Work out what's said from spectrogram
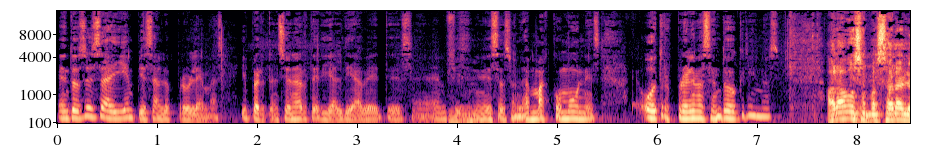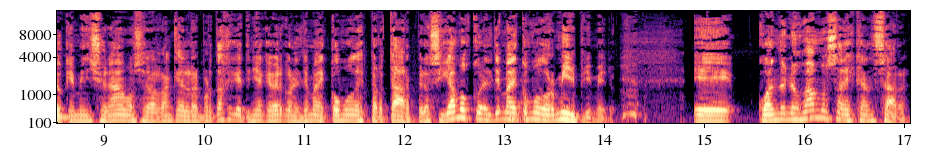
entonces ahí empiezan los problemas. Hipertensión arterial, diabetes, en fin, esas son las más comunes. Otros problemas endocrinos. Ahora vamos a pasar a lo que mencionábamos al arranque del reportaje que tenía que ver con el tema de cómo despertar, pero sigamos con el tema de cómo dormir primero. Eh, cuando nos vamos a descansar,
